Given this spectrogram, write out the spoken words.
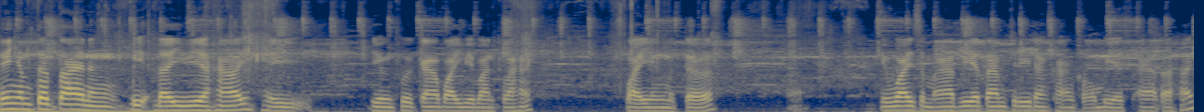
នេះខ្ញុំទៅតែនឹងបៀកដីវាហើយហើយយើងធ្វើការវាយវាបានខ្លះហើយវាយនឹងម៉ូទ័រយើងវាយសម្អាតវាតាមជ្រីខាងខាងក្រោមវាស្អាតអស់ហើយ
